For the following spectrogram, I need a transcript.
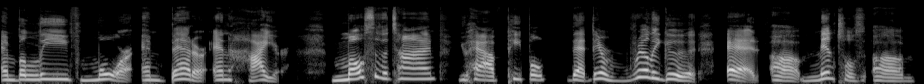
and believe more and better and higher. Most of the time, you have people that they're really good at uh, mental um,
